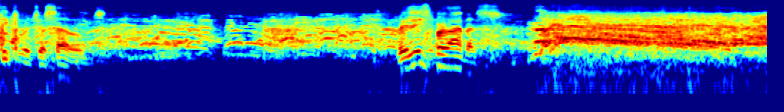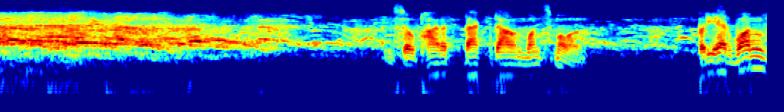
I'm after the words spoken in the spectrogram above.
See to it yourselves. Release Barabbas. And so Pilate backed down once more. But he had one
